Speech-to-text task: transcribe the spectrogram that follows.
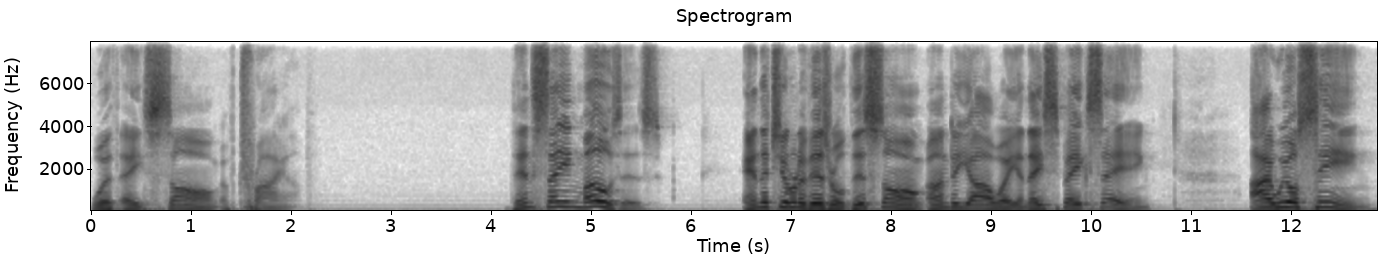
with a song of triumph. Then sang Moses and the children of Israel this song unto Yahweh, and they spake, saying, I will sing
